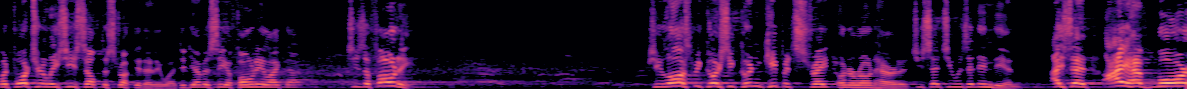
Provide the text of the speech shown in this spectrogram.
But fortunately, she's self-destructed anyway. Did you ever see a phony like that? She's a phony. She lost because she couldn't keep it straight on her own heritage. She said she was an Indian. I said, I have more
